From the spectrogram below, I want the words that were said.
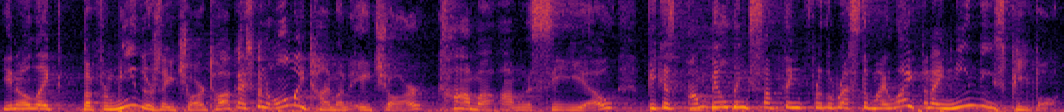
You know, like, but for me, there's HR talk. I spend all my time on HR, comma, I'm the CEO, because I'm building something for the rest of my life and I need these people.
